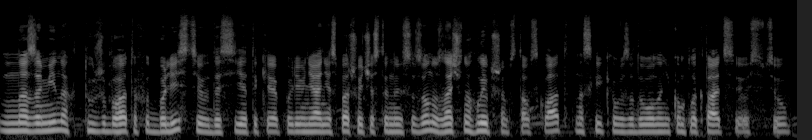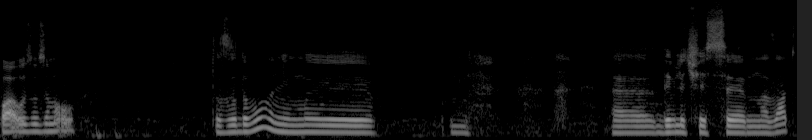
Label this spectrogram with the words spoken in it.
на замінах дуже багато футболістів. Десь є таке порівняння з першою частиною сезону. Значно глибшим став склад. Наскільки ви задоволені комплектацією ось в цю паузу зимову? Та задоволені ми, дивлячись назад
